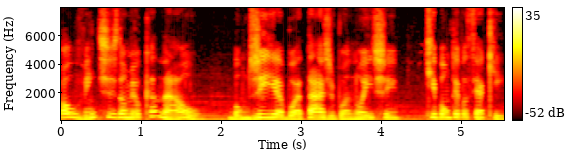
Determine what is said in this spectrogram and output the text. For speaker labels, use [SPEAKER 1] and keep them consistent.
[SPEAKER 1] ouvintes do meu canal. Bom dia, boa tarde, boa noite. Que bom ter você aqui.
